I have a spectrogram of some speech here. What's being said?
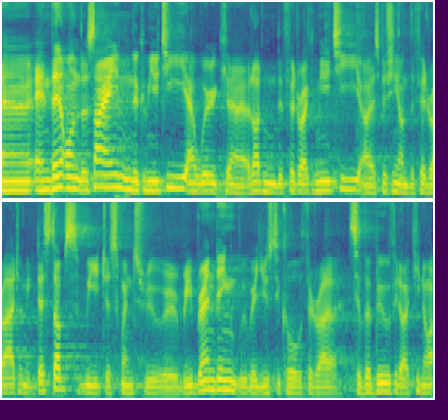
Uh, and then on the side, in the community, I work uh, a lot in the Fedora community, uh, especially on the Fedora Atomic desktops. We just went through rebranding. We were used to call Fedora Silverblue, Fedora Kino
